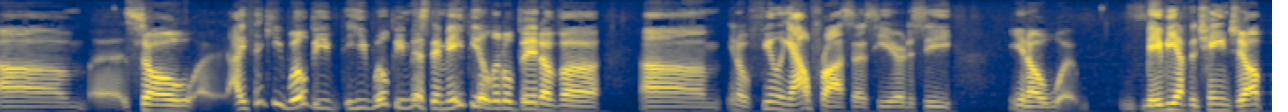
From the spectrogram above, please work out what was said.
Um, uh, so I think he will be he will be missed. There may be a little bit of a um, you know feeling out process here to see you know maybe you have to change up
